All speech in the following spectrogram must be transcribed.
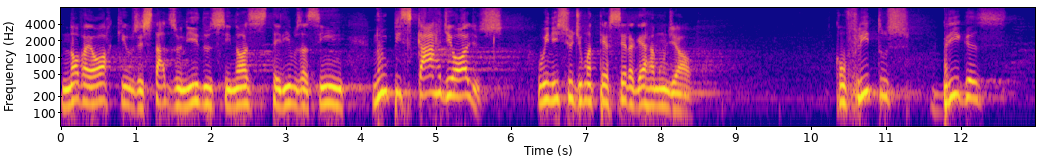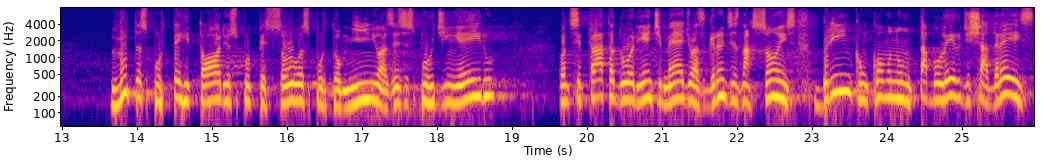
Nova York, os Estados Unidos, e nós teríamos assim, num piscar de olhos, o início de uma terceira guerra mundial. Conflitos, brigas, lutas por territórios, por pessoas, por domínio, às vezes por dinheiro. Quando se trata do Oriente Médio, as grandes nações brincam como num tabuleiro de xadrez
